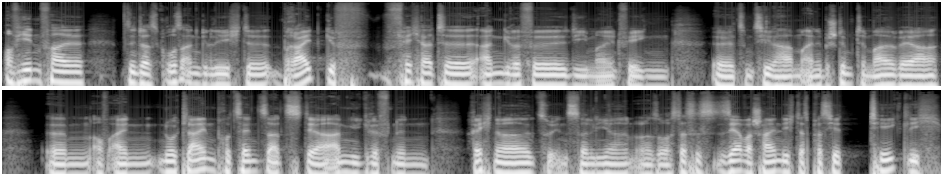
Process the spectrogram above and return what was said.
auf jeden Fall sind das groß angelegte, breit gefächerte Angriffe, die meinetwegen äh, zum Ziel haben, eine bestimmte Malware ähm, auf einen nur kleinen Prozentsatz der angegriffenen Rechner zu installieren oder sowas. Das ist sehr wahrscheinlich, das passiert täglich,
